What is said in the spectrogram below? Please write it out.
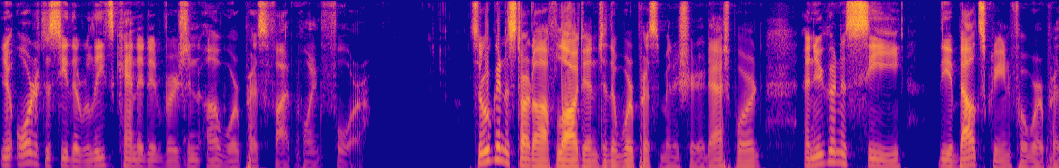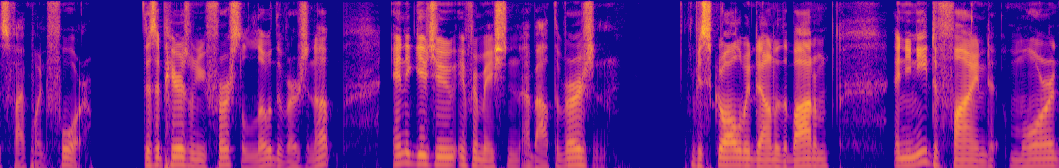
in order to see the release candidate version of WordPress 5.4. So we're going to start off logged into the WordPress Administrator dashboard, and you're going to see the About screen for WordPress 5.4. This appears when you first load the version up, and it gives you information about the version. If you scroll all the way down to the bottom, and you need to find more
